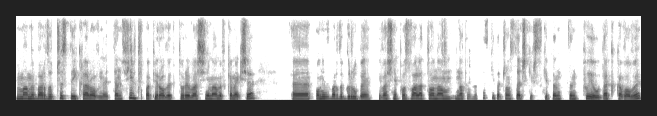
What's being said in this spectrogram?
mamy bardzo czysty i klarowny. Ten filtr papierowy, który właśnie mamy w Chemexie, e, on jest bardzo gruby i właśnie pozwala to nam na to, że wszystkie te cząsteczki, wszystkie ten, ten pył tak kawowy,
